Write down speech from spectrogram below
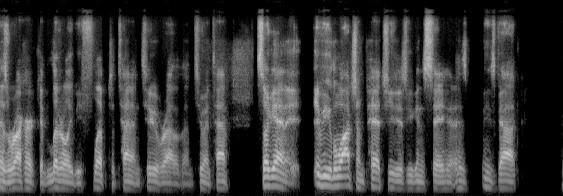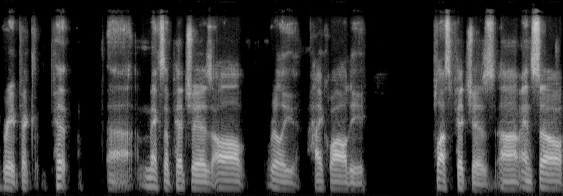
his record could literally be flipped to ten and two rather than two and ten. So again, if you watch him pitch, you just you can say his he's got a great pick, pit, uh, mix of pitches, all really high quality plus pitches, um, and so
